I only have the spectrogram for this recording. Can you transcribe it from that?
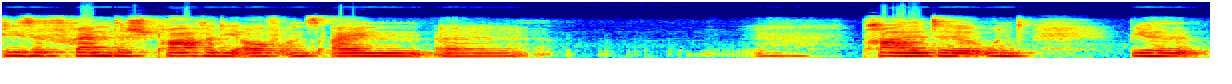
diese fremde Sprache, die auf uns einprallte äh, und wir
